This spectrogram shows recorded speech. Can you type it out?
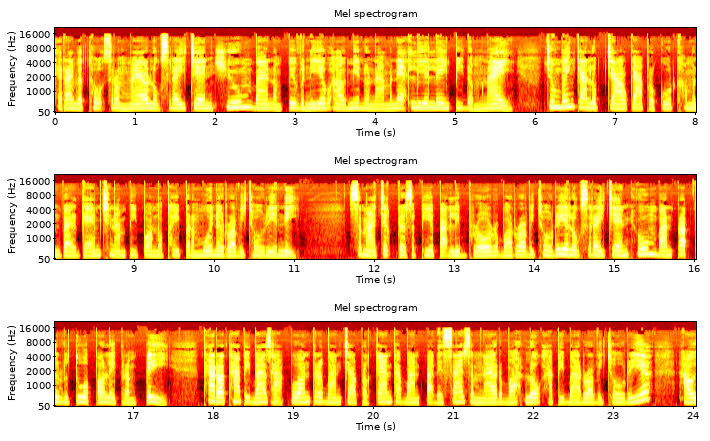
ហិរញ្ញវត្ថុស្រមែវលោកស្រី Jen Hume បានអំពាវនាវឲ្យមាននរណាម្នាក់លាលែងពីតំណែងជំវិញការលុបចោលការប្រកួត Commonwealth Games ឆ្នាំ2026នៅរដ្ឋ Victoria នេះ សមាជិកប្រសិទ្ធិបក Liberal របស់រដ្ឋ Victoria លោកស្រី Jen Hum បានប្រាប់ទូរទស្សន៍ប៉ុស្តិ៍លេខ7ថារដ្ឋាភិបាលសហព័ន្ធត្រូវបានចោទប្រកាន់ថាបានបដិសេធសំណើរបស់លោកអភិបាលរដ្ឋ Victoria ឲ្យ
